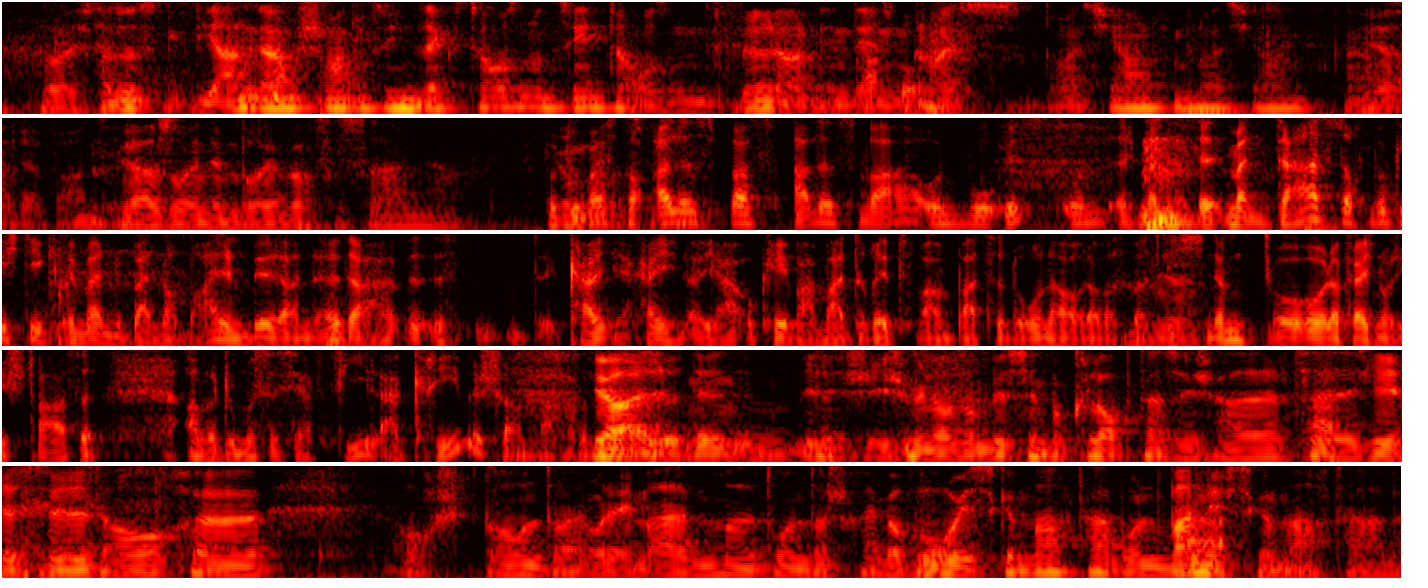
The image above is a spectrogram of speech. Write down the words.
also es, die Angaben schwanken zwischen 6000 und 10.000 Bildern in den so. 30, 30 Jahren, 35 Jahren. Ja. Das ist ja der Wahnsinn. Ja, so in dem Dreh wird es sein, ja. Und du weißt noch alles, was alles war und wo ist. Und ich meine, ich mein, da ist doch wirklich die, ich meine, bei normalen Bildern, ne, da ist, kann, kann ich, ja, okay, war Madrid, war Barcelona oder was weiß ja. ich, ne? Oder vielleicht noch die Straße. Aber du musst es ja viel akribischer machen. Ja, also, ich, ich bin auch so ein bisschen bekloppt, dass ich halt ah. äh, jedes Bild auch. Äh, auch drunter oder im Album halt drunter schreibe, wo mhm. ich es gemacht habe und wann ich es gemacht habe.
